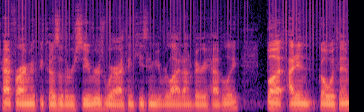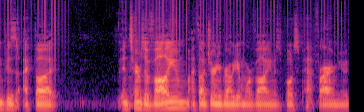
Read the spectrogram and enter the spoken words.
Pat Freiermuth because of the receivers, where I think he's going to be relied on very heavily. But I didn't go with him because I thought, in terms of volume, I thought Journey Brown would get more volume as opposed to Pat Freiermuth.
